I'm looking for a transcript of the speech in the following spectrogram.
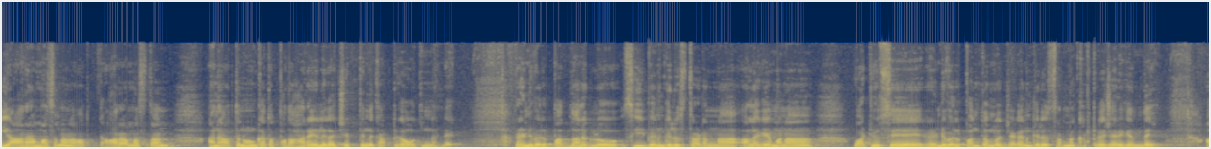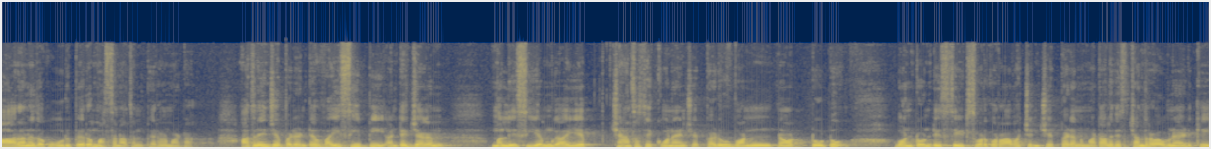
ఈ ఆరా మస్తాన్ ఆరా మస్తాన్ అనే అతను గత పదహారేళ్ళుగా చెప్పింది కరెక్ట్గా అవుతుందండి. రెండు వేల పద్నాలుగులో సిబిఐని గెలుస్తాడన్న అలాగే మన వాట్ చూసే రెండు వేల పంతొమ్మిదిలో జగన్ గెలుస్తాడన్న కరెక్ట్గా జరిగింది. ఆర్ అనేది ఒక ఊరి పేరు మస్తాన్ అతని పేరు అనమాట అతను ఏం చెప్పాడంటే వైసీపీ అంటే జగన్ మళ్ళీ సీఎంగా అయ్యే ఛాన్సెస్ ఎక్కువ ఉన్నాయని చెప్పాడు. One nought two to one twenty seats వరకు రావచ్చని చెప్పాడనమాట అలాగే చంద్రబాబు నాయుడుకి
